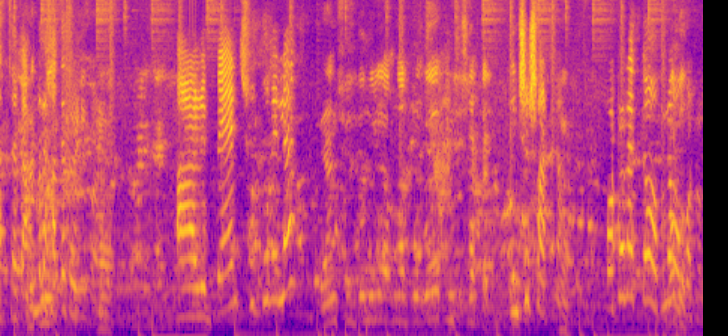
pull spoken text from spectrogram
আচ্ছা আপনাদের হাতে তৈরি করে। হ্যাঁ। আর প্যান্ট শুধু নিলে? প্যান্ট শুদ্ধ নিলে আপনার পড়বে তিনশো ষাট টাকা। তিনশো ষাট টাকা। কটনের তো ওগুলো কটন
